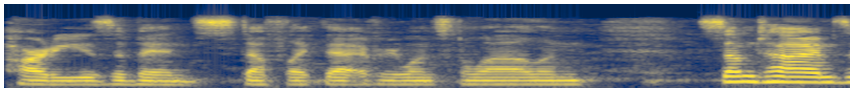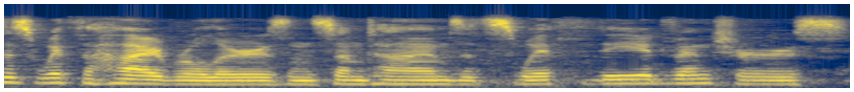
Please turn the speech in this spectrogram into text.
parties, events, stuff like that every once in a while, and sometimes it's with the high rollers, and sometimes it's with the adventurers.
